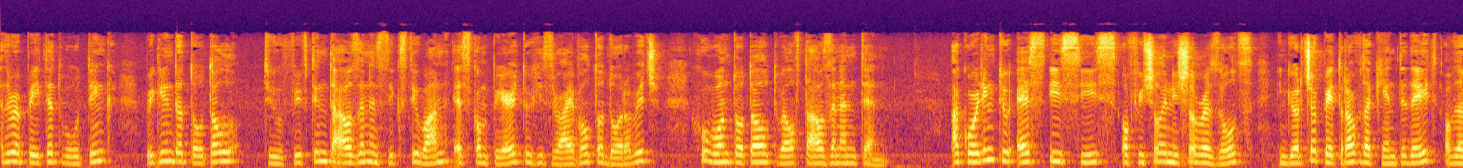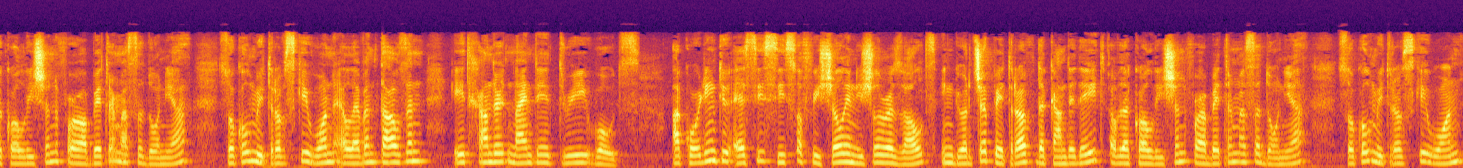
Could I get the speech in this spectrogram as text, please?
at repeated voting, bringing the total to 15,061 as compared to his rival Todorovic, who won total 12,010. According to SEC's official initial results, Gjorcha Petrov, the candidate of the Coalition for a Better Macedonia, Sokol Mitrovsky, won 11,893 votes. According to SEC's official initial results, Gjorcha Petrov, the candidate of the Coalition for a Better Macedonia, Sokol Mitrovsky, won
